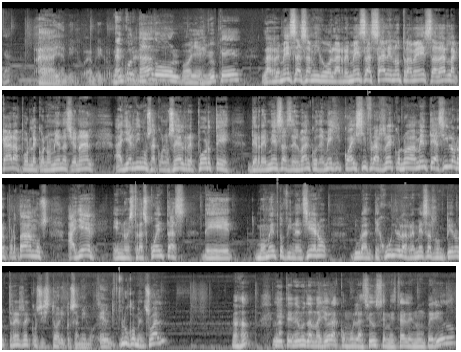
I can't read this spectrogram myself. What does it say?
Ya. Ay, amigo, amigo. Me han Bueno. contado. Oye. ¿Yo qué? Las remesas, amigo, las remesas salen otra vez a dar la cara por la economía nacional. Ayer dimos a conocer el reporte de remesas del Banco de México. Hay cifras récord nuevamente, así lo reportábamos ayer en nuestras cuentas de Momento Financiero. Durante junio las remesas rompieron tres récords históricos, amigo. El flujo mensual, Ajá. Y tenemos la mayor acumulación semestral en un periodo,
